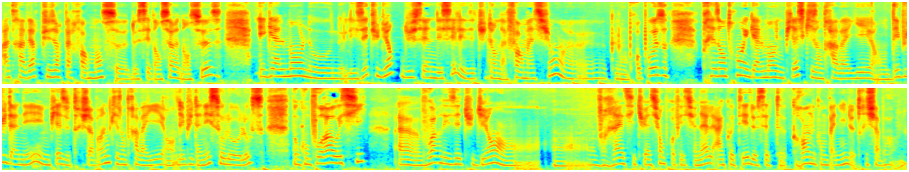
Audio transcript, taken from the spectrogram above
à travers plusieurs performances euh, de ces danseurs et danseuses. Également, nos, nos- les étudiants du CNDC, les étudiants de la formation euh, que l'on propose, présenteront également une pièce qu'ils ont travaillée en début d'année, une pièce de Trisha Brown qu'ils ont travaillée en début d'année, Solo Holos. Donc on pourra aussi euh, voir les étudiants en, en vraie situation professionnelle à côté de cette grande compagnie de Trisha Brown.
